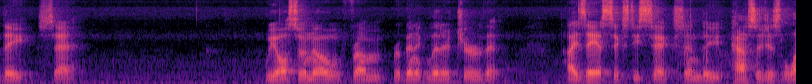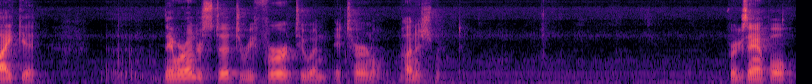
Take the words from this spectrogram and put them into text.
they said. We also know from rabbinic literature that Isaiah 66 and the passages like it, they were understood to refer to an eternal punishment. For example,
